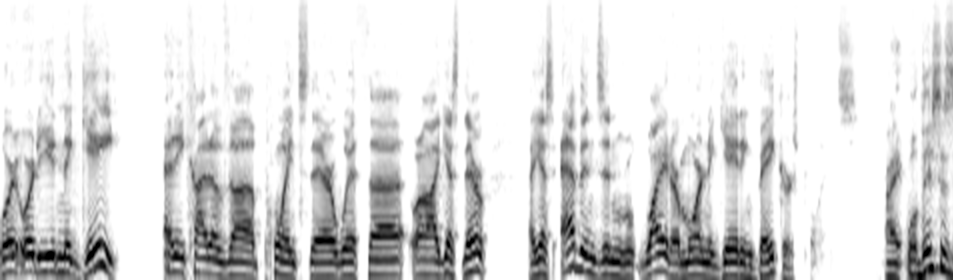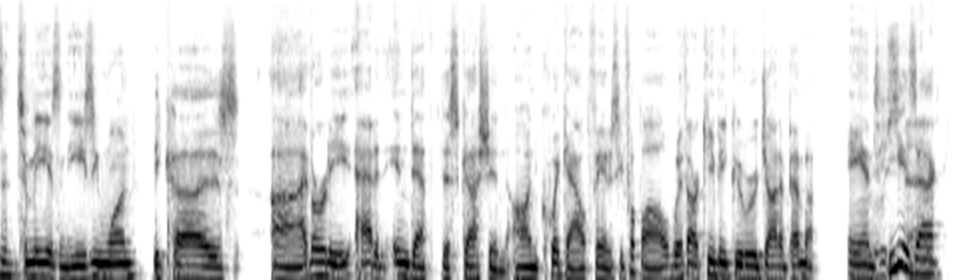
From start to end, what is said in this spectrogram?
or or do you negate any kind of uh, points there with? Uh, well, I guess they're, I guess Evans and White are more negating Baker's points. Right. Well, this is to me is an easy one because uh, I've already had an in-depth discussion on quick out fantasy football with our QB guru Jon Impemba, and Who he is act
